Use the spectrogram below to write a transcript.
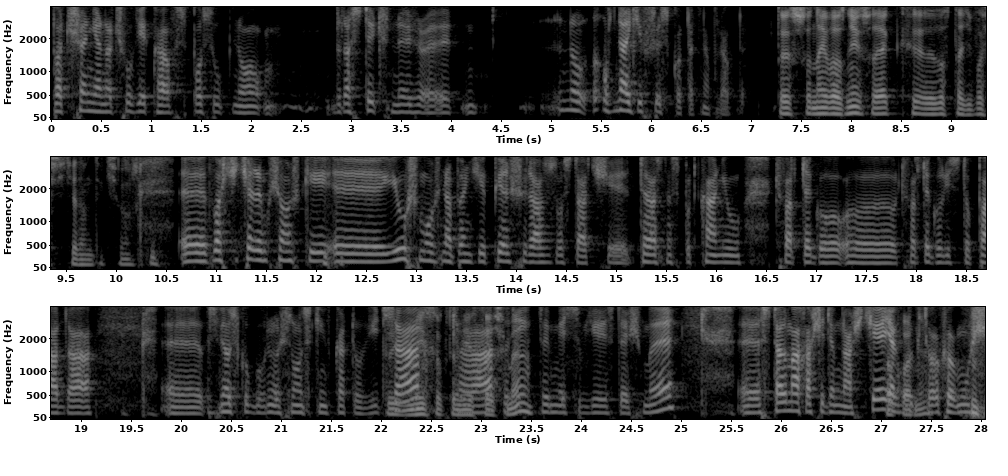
patrzenia na człowieka w sposób no, drastyczny, że no, odnajdzie wszystko tak naprawdę. To jeszcze najważniejsze, jak e, zostać właścicielem tej książki. E, Właścicielem książki e, już można będzie pierwszy raz zostać teraz na spotkaniu 4, e, 4 listopada w Związku Górnośląskim w Katowicach. Czyli w miejscu, w którym Tak, jesteśmy. W tym miejscu, gdzie jesteśmy. Stalmacha 17, jakby Dokładnie. kto komuś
